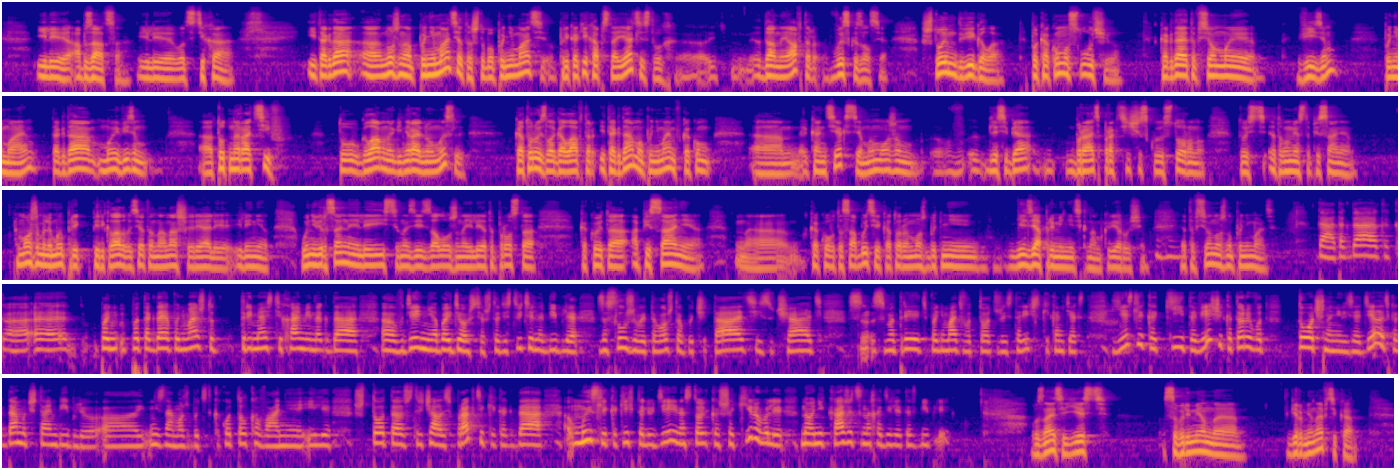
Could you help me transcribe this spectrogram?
или абзаца, или вот стиха. И тогда э, нужно понимать это, чтобы понимать, при каких обстоятельствах э, данный автор высказался, что им двигало, по какому случаю. Когда это все мы видим, понимаем, тогда мы видим а, тот нарратив, ту главную генеральную мысль, которую излагал автор, и тогда мы понимаем, в каком э, контексте мы можем для себя брать практическую сторону, то есть этого местописания. Можем ли мы перекладывать это на наши реалии или нет? Универсальная ли истина здесь заложена, или это просто какое-то описание э, какого-то события, которое, может быть, не, нельзя применить к нам, к верующим. Угу. Это все нужно понимать. Да, тогда как э, э, тогда я понимаю, что тремя стихами иногда э, в день не обойдешься, что действительно Библия заслуживает того, чтобы читать, изучать, смотреть, понимать вот тот же исторический контекст. Есть ли какие-то вещи, которые вот точно нельзя делать, когда мы читаем Библию. А, не знаю, может быть, какое-то толкование или что-то встречалось в практике, когда мысли каких-то людей настолько шокировали, но они, кажется, находили это в Библии. Вы знаете, есть современная герменевтика.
